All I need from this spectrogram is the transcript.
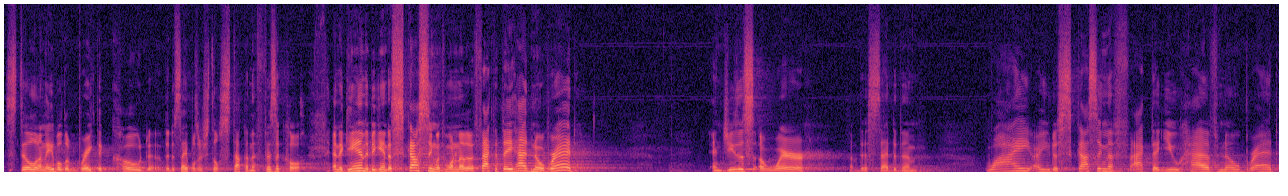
Still unable to break the code, the disciples are still stuck on the physical. And again, they began discussing with one another the fact that they had no bread. And Jesus, aware of this, said to them, Why are you discussing the fact that you have no bread?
